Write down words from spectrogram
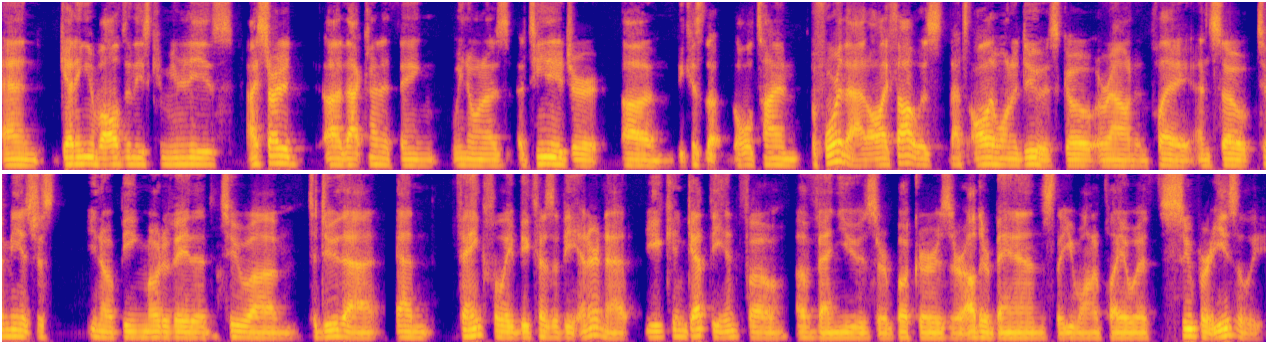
and getting involved in these communities. I started uh, that kind of thing, you know, when I was a teenager um, because the, the whole time before that, all I thought was that's all I want to do is go around and play. And so to me, it's just you know being motivated to um, to do that. And thankfully, because of the internet, you can get the info of venues or bookers or other bands that you want to play with super easily.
